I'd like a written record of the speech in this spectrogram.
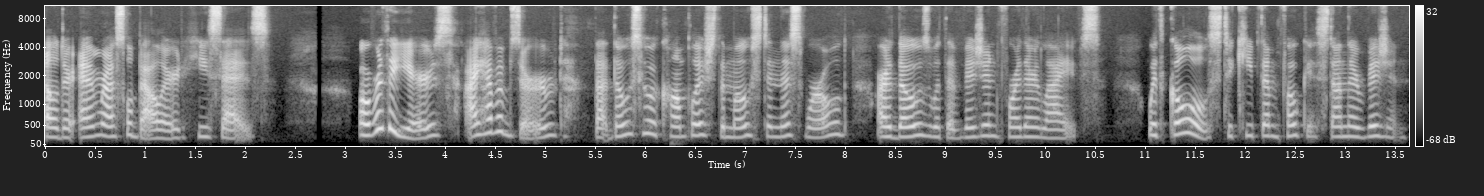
Elder M. Russell Ballard, he says, Over the years, I have observed that those who accomplish the most in this world are those with a vision for their lives, with goals to keep them focused on their vision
